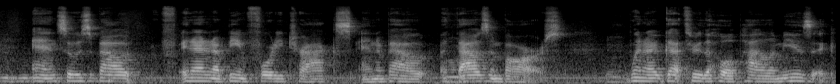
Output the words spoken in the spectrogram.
Mm-hmm. And so it was about, it ended up being 40 tracks and about a Wow. thousand bars Yeah. when I got through the whole pile of music.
